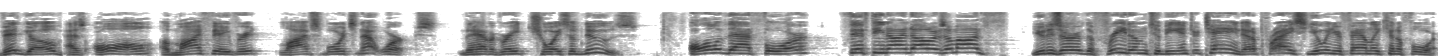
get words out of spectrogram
VidGo has all of my favorite live sports networks. They have a great choice of news. All of that for $59 a month. You deserve the freedom to be entertained at a price you and your family can afford.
